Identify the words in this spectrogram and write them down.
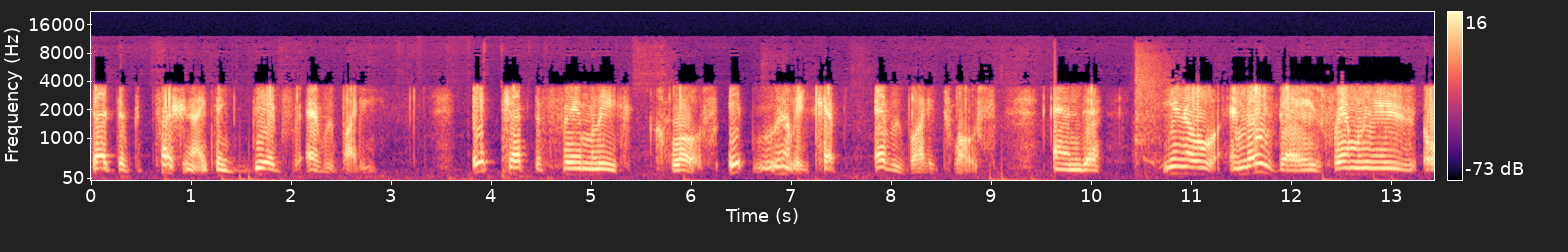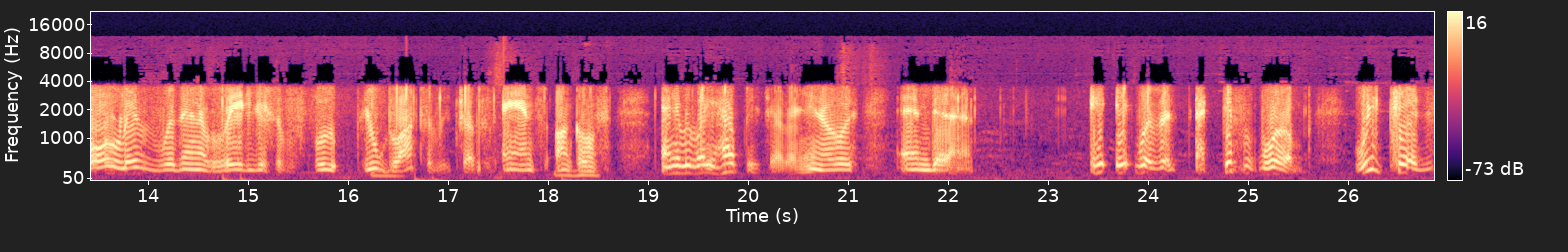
that the depression, I think, did for everybody, it kept the family close. It really kept everybody close. And, uh, you know, in those days, families all lived within a radius of a few blocks of each other aunts, uncles, and everybody helped each other, you know. And uh, it, it was a, a different world. We kids,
